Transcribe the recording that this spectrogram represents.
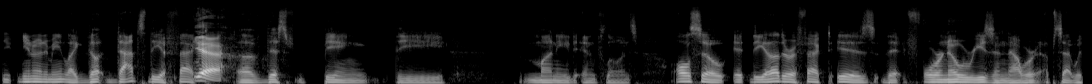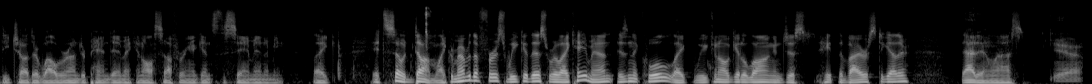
you, you know what i mean like the, that's the effect Yeah. of this being the moneyed influence. Also, it, the other effect is that for no reason now we're upset with each other while we're under pandemic and all suffering against the same enemy. Like it's so dumb. Like remember the first week of this, we're like, "Hey man, isn't it cool? Like we can all get along and just hate the virus together." That didn't last. Yeah.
